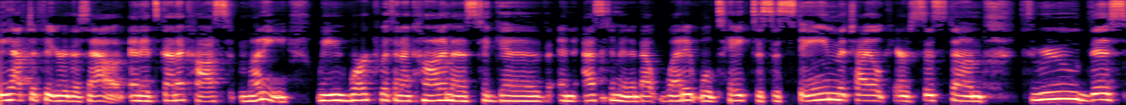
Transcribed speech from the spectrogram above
we have to figure this out and it's going to cost money. We worked with an economist to give an estimate about what it will take to sustain the childcare system through this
